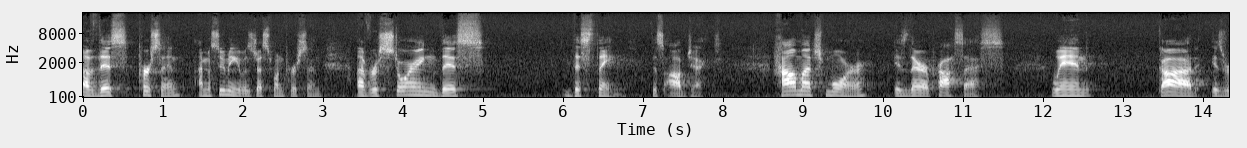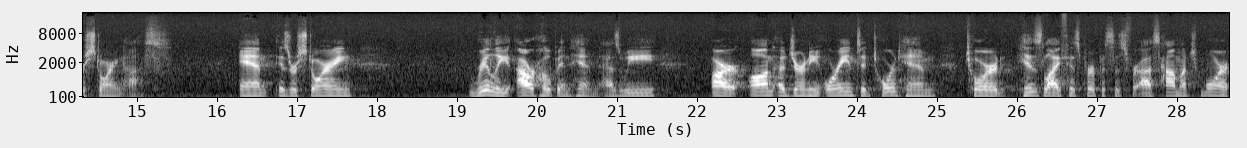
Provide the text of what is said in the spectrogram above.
of this person, I'm assuming it was just one person, of restoring this, this thing, this object. How much more is there a process when God is restoring us and is restoring really our hope in Him as we are on a journey oriented toward Him toward His life, His purposes for us, how much more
